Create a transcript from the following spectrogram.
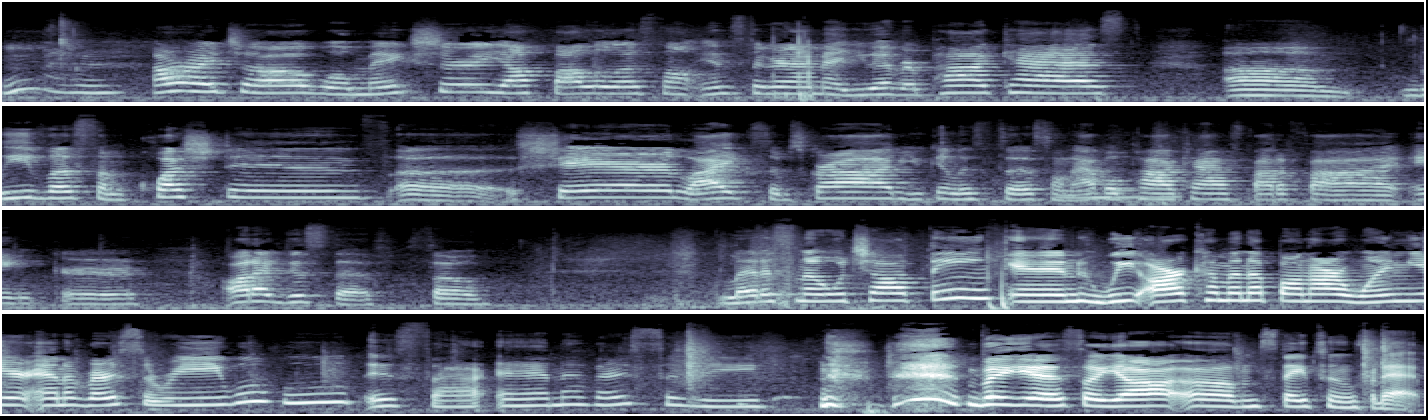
Mm-hmm. All right, y'all. Well, make sure y'all follow us on Instagram at You Ever Podcast. Um, leave us some questions. Uh, share, like, subscribe. You can listen to us on Apple Podcast, Spotify, Anchor, all that good stuff. So let us know what y'all think. And we are coming up on our one year anniversary. Woo woo. It's our anniversary. but yeah, so y'all um stay tuned for that.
